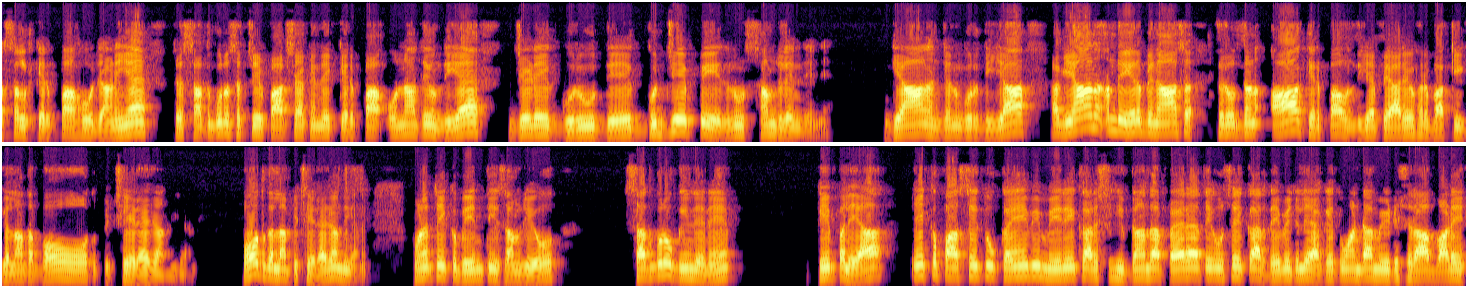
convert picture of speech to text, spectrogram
ਅਸਲ ਕਿਰਪਾ ਹੋ ਜਾਣੀ ਹੈ। ਤੇ ਸਤਿਗੁਰੂ ਸੱਚੇ ਪਾਤਸ਼ਾਹ ਕਹਿੰਦੇ ਕਿਰਪਾ ਉਹਨਾਂ ਤੇ ਹੁੰਦੀ ਹੈ, ਜਿਹੜੇ ਗੁਰੂ ਦੇ ਗੁੱਜੇ ਭੇਦ ਨੂੰ ਸਮਝ ਲੈਂਦੇ ਨੇ। ਗਿਆਨ ਅੰਜਨ ਗੁਰ ਦੀਆ। ਅਗਿਆਨ ਅੰਧੇਰ ਵਿਨਾਸ਼ ਫਿਰ ਉਦਣ ਆ ਕਿਰਪਾ ਹੁੰਦੀ ਹੈ ਪਿਆਰਿਓ, ਫਿਰ ਬਾਕੀ ਗੱਲਾਂ ਤਾਂ ਬਹੁਤ ਪਿੱਛੇ ਰਹਿ ਜਾਂਦੀਆਂ ਨੇ। ਬਹੁਤ ਗੱਲਾਂ ਪਿੱਛੇ ਰਹਿ ਜਾਂਦੀਆਂ ਨੇ। ਹੁਣ ਇੱਥੇ ਇੱਕ ਬੇਨਤੀ ਸਮਝਿਓ, ਸਤਿਗੁਰੂ ਕਹਿੰਦੇ ਨੇ ਕਿ ਭਲਿਆ, ਇੱਕ ਪਾਸੇ ਤੂੰ ਕਹੇ ਵੀ ਮੇਰੇ ਘਰ ਸ਼ਹੀਦਾਂ ਦਾ ਪਹਿਰਾ ਤੇ ਉਸੇ ਘਰ ਦੇ ਵਿੱਚ ਲਿਆ ਕੇ ਤੂੰ ਅੰਡਾ ਮੀਟ ਸ਼ਰਾਬ ਬਾੜੇ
